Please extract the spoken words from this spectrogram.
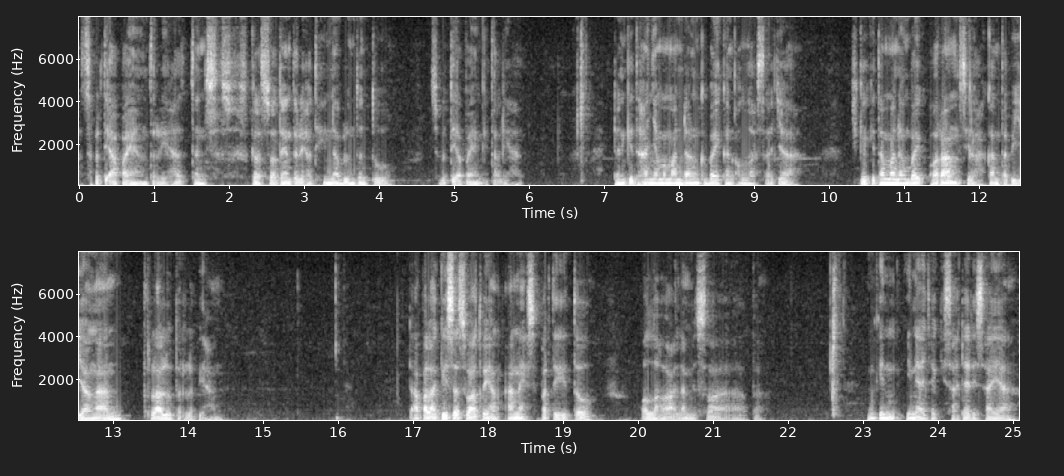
seperti apa yang terlihat dan sesuatu yang terlihat hina belum tentu seperti apa yang kita lihat. Dan kita hanya memandang kebaikan Allah saja. Jika kita memandang baik orang silahkan. Tapi jangan terlalu berlebihan apalagi sesuatu yang aneh seperti itu wallahu a'lam mungkin ini aja kisah dari saya.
